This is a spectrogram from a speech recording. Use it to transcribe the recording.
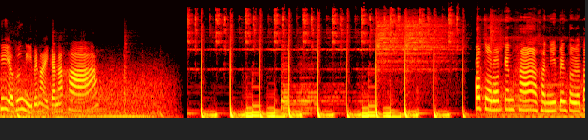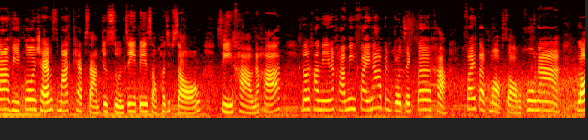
พี่ๆอย่าเพิ่งหนีไปไหนกันนะคะ ชอบตัวรถกันค่ะ คันนี้เป็น Toyota Vigo Champ Smart Cap 3.0G ปี 2012 สีขาวนะคะ โดยคันนี้นะคะมีไฟหน้าเป็นโปรเจคเตอร์ค่ะ ไฟตัดหมอก 2 คู่หน้า ล้อ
